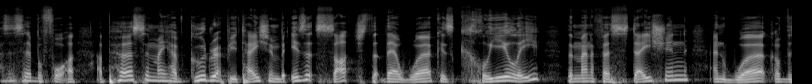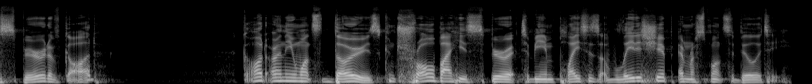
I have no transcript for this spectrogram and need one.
as I said before, a, a, person may have good reputation, but is it such that their work is clearly the manifestation and work of the Spirit of God? God only wants those controlled by His Spirit to be in places of leadership and responsibility,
